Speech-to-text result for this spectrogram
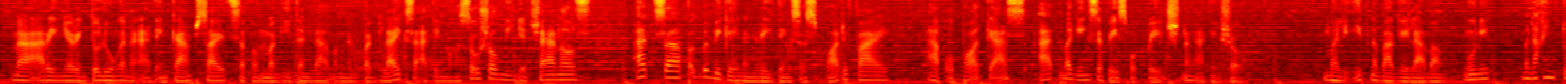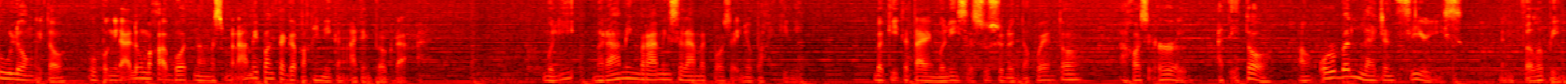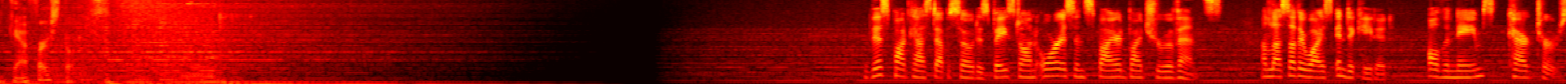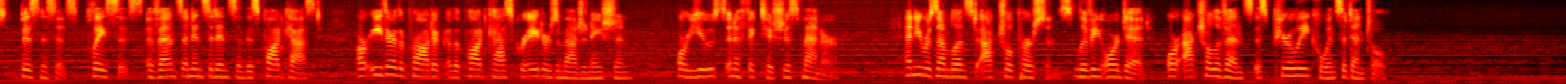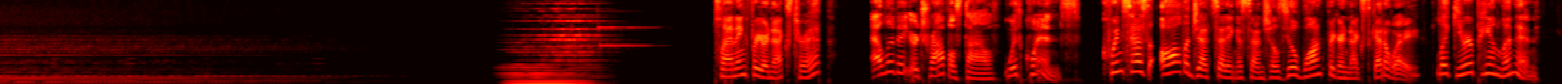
Maaari nyo ring tulungan ng ating campsite sa pamagitan lamang ng pag-like sa ating mga social media channels at sa pagbibigay ng rating sa Spotify, Apple Podcasts at maging sa Facebook page ng ating show. Maliit na bagay lamang, ngunit malaking tulong ito upang lalong makaabot ng mas marami pang tagapakinig ang ating programa. Muli, maraming maraming salamat po sa inyong pakikinig. Bagkita tayong muli sa susunod na kwento. Ako si Earl at ito ang Urban Legend Series ng Philippine Campfire Stories. This podcast episode is based on or is inspired by true events. Unless otherwise indicated, all the names, characters, businesses, places, events, and incidents in this podcast are either the product of the podcast creator's imagination or used in a fictitious manner. Any resemblance to actual persons, living or dead, or actual events is purely coincidental. Planning for your next trip? Elevate your travel style with Quince. Quince has all the jet setting essentials you'll want for your next getaway, like European linen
